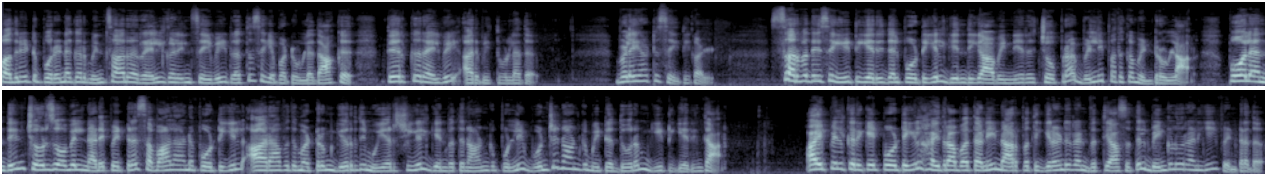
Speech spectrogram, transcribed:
பதினெட்டு புறநகர் மின்சார ரயில்களின் சேவை ரத்து செய்யப்பட்டுள்ளதாக தெற்கு ரயில்வே அறிவித்துள்ளது. விளையாட்டுச் செய்திகள். சர்வதேச ஈட்டி எறிதல் போட்டியில் இந்தியாவின் நீரஜ் சோப்ரா வெள்ளிப்பதக்கம் வென்றுள்ளார். போலந்தின் சோர்சோவில் நடைபெற்ற சவாலான போட்டியில் ஆறாவது மற்றும் இறுதி முயற்சியில் எண்பத்து நான்கு புள்ளி ஒன்று நான்கு மீட்டர் தூரம் ஈட்டி எறிந்தாா் ஐ பி எல் கிரிக்கெட் போட்டியில் ஹைதராபாத் அணி நாற்பத்தி இரண்டு ரன் வித்தியாசத்தில் பெங்களூரு அணியை வென்றது.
